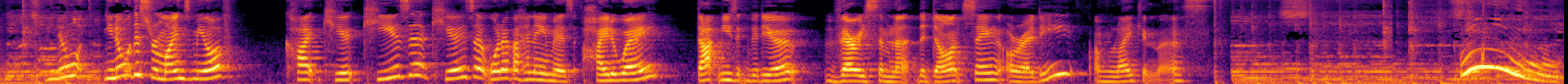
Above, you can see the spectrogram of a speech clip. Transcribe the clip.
you know what? You know what this reminds me of? Kiesza, Kiesza, whatever her name is, Hideaway. That music video, very similar. The dancing already, I'm liking this. Ooh!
